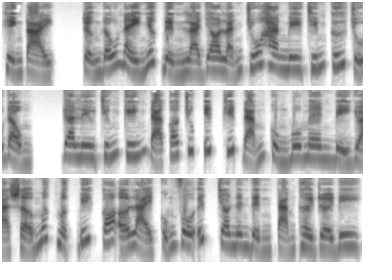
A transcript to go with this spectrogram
Hiện tại, trận đấu này nhất định là do lãnh chúa hanmi chiếm cứ chủ động galil chứng kiến đã có chút ít khiếp đảm cùng bomen bị dọa sợ mất mật biết có ở lại cũng vô ích cho nên định tạm thời rời đi,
